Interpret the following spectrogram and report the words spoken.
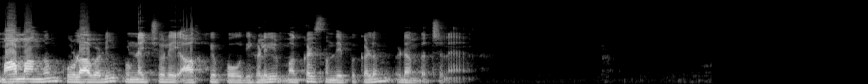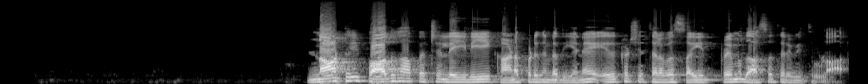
மாமாங்கம் கூலாவடி புன்னைச்சோலை ஆகிய பகுதிகளில் மக்கள் சந்திப்புகளும் இடம்பெற்றன. நாட்டில் பாதுகாப்பற்ற நிலையிலேயே காணப்படுகின்றது என எதிர்க்கட்சித் தலைவர் சயித் பிரேமதாச தெரிவித்துள்ளார்.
